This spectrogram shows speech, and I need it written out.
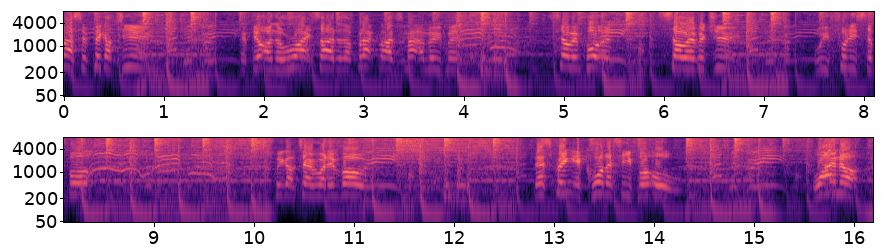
Massive, big up to you. If you're on the right side of the Black Lives Matter movement, so important, so ever due. We fully support. Big up to everyone involved. Let's bring equality for all. Why not?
